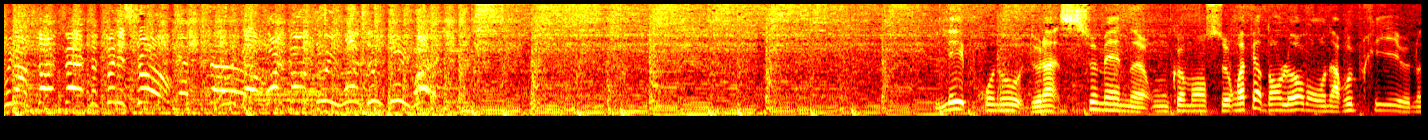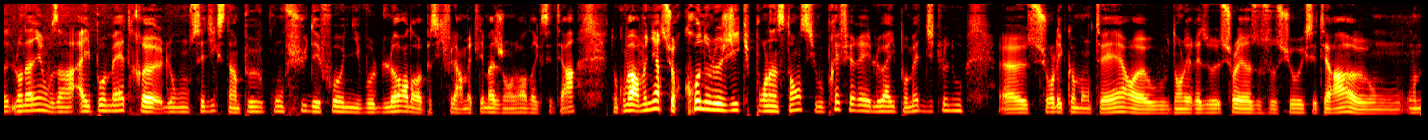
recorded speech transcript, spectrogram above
We're gonna start fast and finish strong. Yes, sir. Here we go. Work on three. One, two, three. Work! Les pronos de la semaine. On commence, on va faire dans l'ordre. On a repris euh, l'an dernier, on faisait un hypomètre. Euh, On s'est dit que c'était un peu confus des fois au niveau de l'ordre parce qu'il fallait remettre les matchs dans l'ordre, etc. Donc on va revenir sur chronologique pour l'instant. Si vous préférez le hypomètre, dites-le nous euh, sur les commentaires ou dans les réseaux, sur les réseaux sociaux, etc. On,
